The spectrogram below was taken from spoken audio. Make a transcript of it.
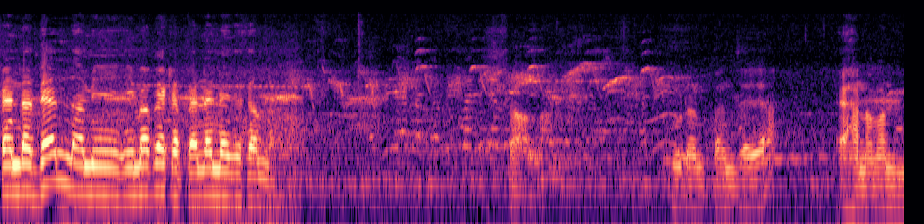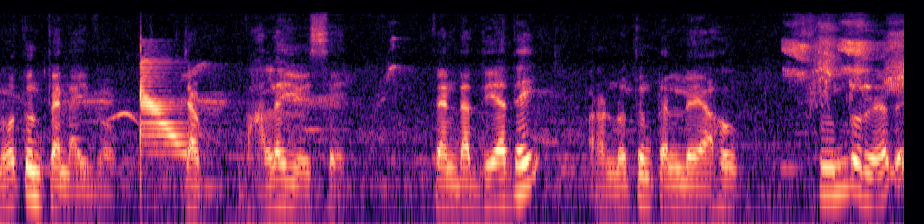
প্যানটা দেন আমি এইভাবে একটা প্যান আইন দিতাম। না পুরান পাঞ্জায়া। এখন আমার নতুন প্যান্ট আইব যাক, ভালোই হয়েছে প্যান্টটা দিয়া দেই আর নতুন প্যান্ট লই আহুক। সুন্দর হয়ে যাবে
